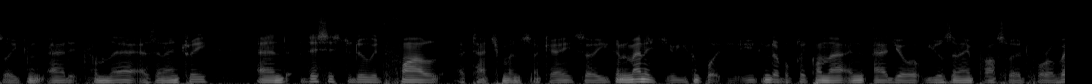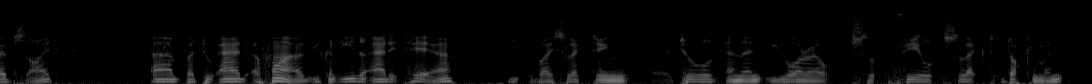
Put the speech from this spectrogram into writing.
so you can add it from there as an entry and this is to do with file attachments okay so you can manage you can put you can double click on that and add your username password for a website uh, but to add a file you can either add it here by selecting uh, tools and then URL field select document.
